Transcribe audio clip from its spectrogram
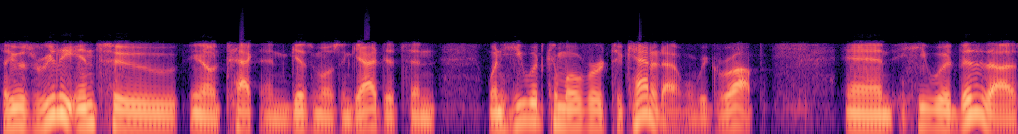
So he was really into, you know, tech and gizmos and gadgets. And when he would come over to Canada, where we grew up, and he would visit us,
